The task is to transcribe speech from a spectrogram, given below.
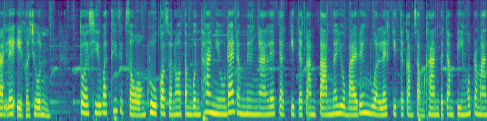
รัฐและเอกชน ตัวชี้วัดที่ 12 ครูกศนตำบลท่างิ้วได้ดำเนินงานและจัดกิจกรรมตามนโยบายเร่งด่วนและกิจกรรมสำคัญประจำปีงบประมาณ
